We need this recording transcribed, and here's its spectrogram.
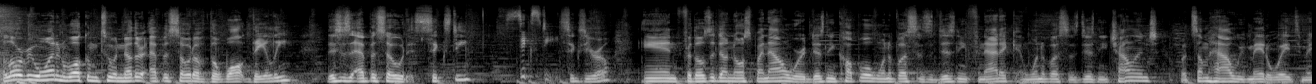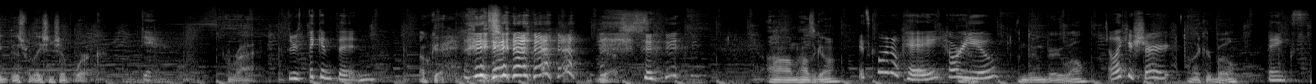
Hello, everyone, and welcome to another episode of The Walt Daily. This is episode 60, 60. 60. And for those that don't know us by now, we're a Disney couple. One of us is a Disney fanatic, and one of us is Disney Challenge. But somehow we've made a way to make this relationship work. Yeah. All right. Through thick and thin. Okay. yes. Um, how's it going? It's going okay. How are you? I'm doing very well. I like your shirt. I like your bow. Thanks.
